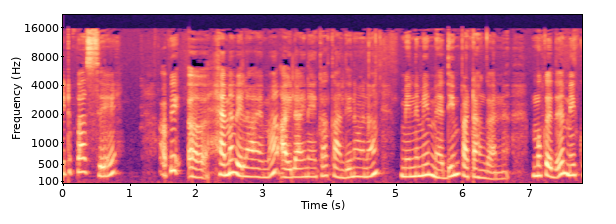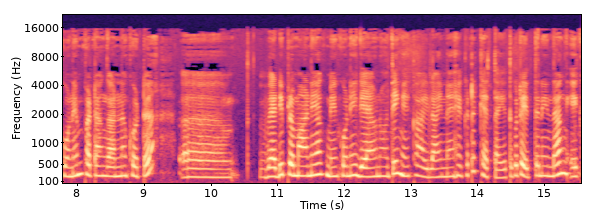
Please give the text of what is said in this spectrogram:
ඊට පස්සේ අපි හැම වෙලාවෙම අයිලයින එකක් අඳිනවා නම් මෙන්න මේ මැදින් පටන් ගන්න. මොකද මේ කොනෙන් පටන් ගන්නකොට වැඩි ප්‍රමාණයක් මේ කොනේ ගෑවුනොත් ඒක අයිලයිනර් එකකට කැතයි. එතකොට එතන ඉඳන් ඒක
